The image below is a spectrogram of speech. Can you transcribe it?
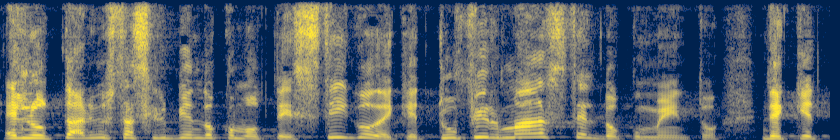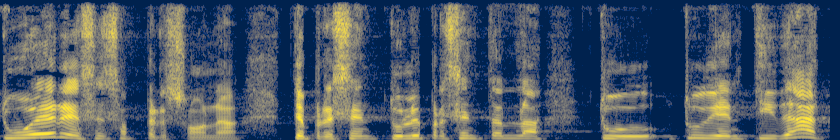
El notario está sirviendo como testigo de que tú firmaste el documento, de que tú eres esa persona, te tú le presentas la, tu, tu, identidad,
